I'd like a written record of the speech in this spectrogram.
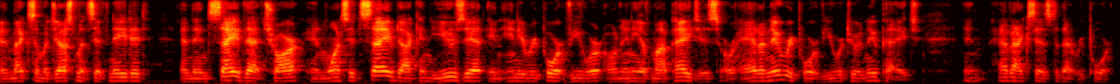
and make some adjustments if needed and then save that chart and once it's saved I can use it in any report viewer on any of my pages or add a new report viewer to a new page and have access to that report.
